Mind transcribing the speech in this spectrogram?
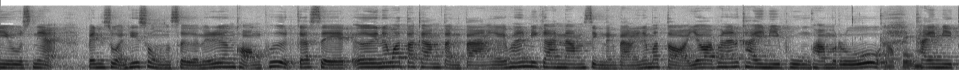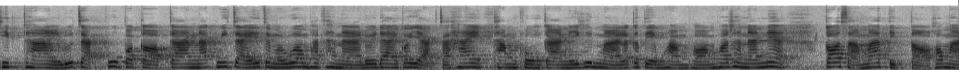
News เนี่ย เป็นส่วนที่ส่งเสริมในเรื่องของพืชเกษตร เอ่ยนวัตกรรมต่างๆเอ่ยเพราะฉะนั้นมีการนำสิ่งต่างๆเหล่านี้มาต่อยอด เพราะฉะนั้นใครมีภูมิความรู้ครับผมใครมีทิศทางหรือรู้จักผู้ประกอบการนักวิจัยที่จะมาร่วมพัฒนาด้วยได้ ก็อยากจะให้ทำโครงการนี้ขึ้นมา แล้วก็เตรียมความพร้อม เพราะฉะนั้นเนี่ยก็สามารถติดต่อเข้ามา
